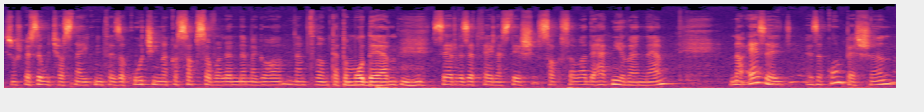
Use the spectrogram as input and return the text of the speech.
és most persze úgy használjuk, mintha ez a coachingnak a szakszava lenne, meg a, nem tudom, tehát a modern uh-huh. szervezetfejlesztés szakszava, de hát nyilván nem. Na ez, egy, ez a compassion,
